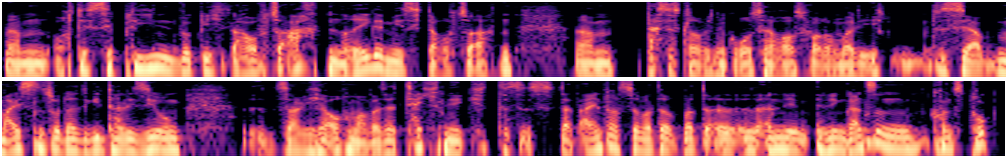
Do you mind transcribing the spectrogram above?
ähm, auch Disziplin wirklich darauf zu achten, regelmäßig darauf zu achten, ähm, das ist, glaube ich, eine große Herausforderung, weil ich, das ist ja meistens so in der Digitalisierung, sage ich ja auch immer, weil der Technik, das ist das Einfachste, was, was äh, an dem, in dem ganzen Konstrukt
